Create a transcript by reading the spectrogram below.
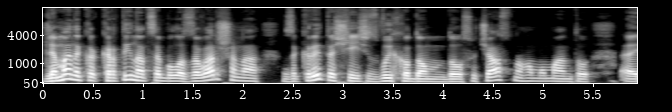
для мене картина це була завершена, закрита ще й з виходом до сучасного моменту. Е,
